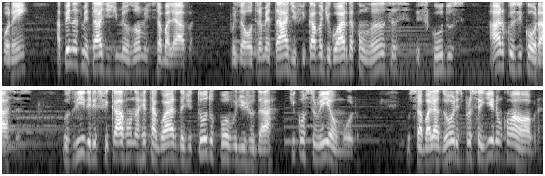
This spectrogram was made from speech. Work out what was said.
porém, apenas metade de meus homens trabalhava, pois a outra metade ficava de guarda com lanças, escudos, arcos e couraças. Os líderes ficavam na retaguarda de todo o povo de Judá, que construía o muro. Os trabalhadores prosseguiram com a obra.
